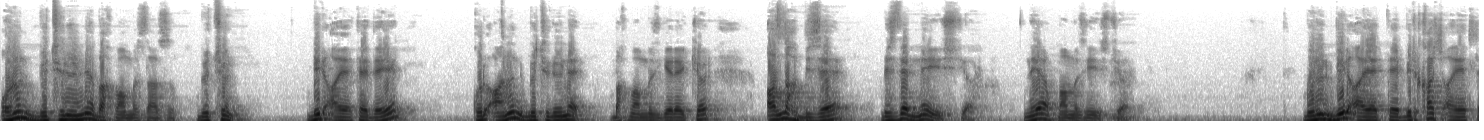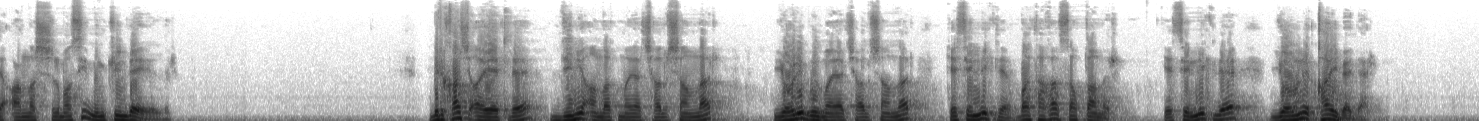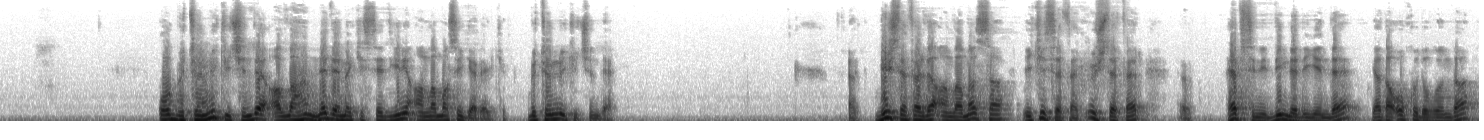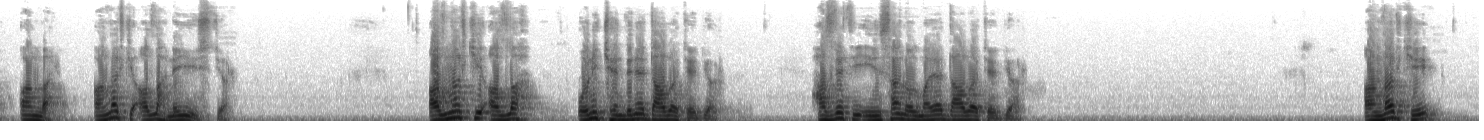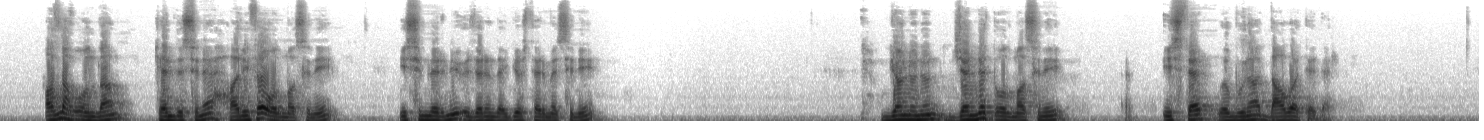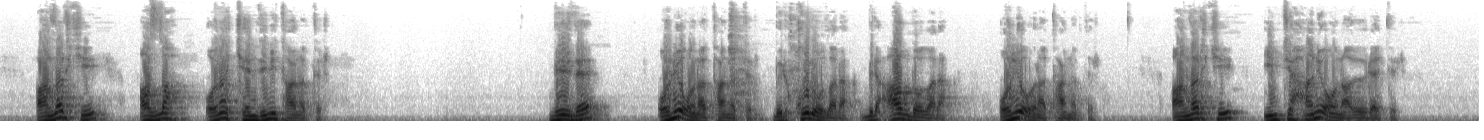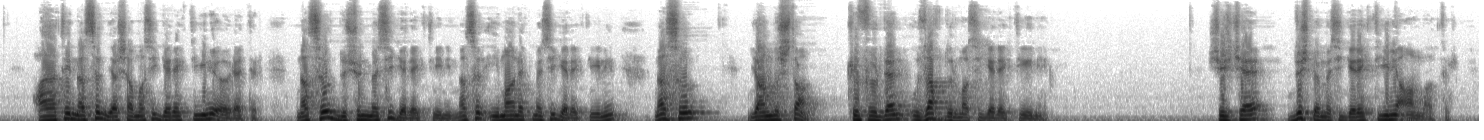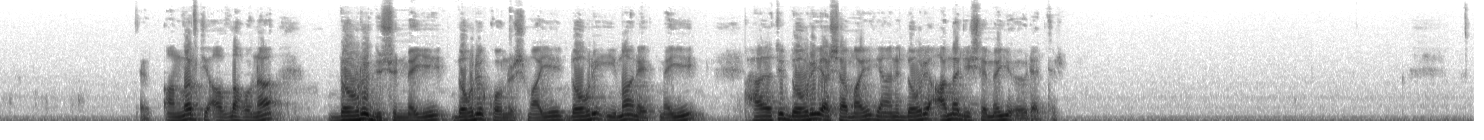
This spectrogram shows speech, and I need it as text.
onun bütününe bakmamız lazım. Bütün. Bir ayete değil, Kur'an'ın bütününe bakmamız gerekiyor. Allah bize, bizden ne istiyor? Ne yapmamızı istiyor? Bunun bir ayette, birkaç ayetle anlaşılması mümkün değildir. Birkaç ayetle dini anlatmaya çalışanlar, yolu bulmaya çalışanlar kesinlikle bataka saplanır. Kesinlikle yolunu kaybeder. O bütünlük içinde Allah'ın ne demek istediğini anlaması gerekir. Bütünlük içinde. Evet, bir seferde anlamazsa iki sefer, üç sefer hepsini dinlediğinde ya da okuduğunda anlar. Anlar ki Allah neyi istiyor. Anlar ki Allah onu kendine davet ediyor. Hazreti insan olmaya davet ediyor. Anlar ki Allah ondan kendisine harife olmasını, isimlerini üzerinde göstermesini, gönlünün cennet olmasını ister ve buna davet eder. Anlar ki Allah ona kendini tanıtır. Bir de onu ona tanıtır. Bir kul olarak, bir avd olarak onu ona tanıtır. Anlar ki imtihanı ona öğretir. Hayatı nasıl yaşaması gerektiğini öğretir. Nasıl düşünmesi gerektiğini, nasıl iman etmesi gerektiğini, nasıl yanlıştan, küfürden uzak durması gerektiğini, şirke düşmemesi gerektiğini anlatır. Evet, anlar ki Allah ona doğru düşünmeyi, doğru konuşmayı, doğru iman etmeyi, hayatı doğru yaşamayı, yani doğru amel işlemeyi öğretir.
